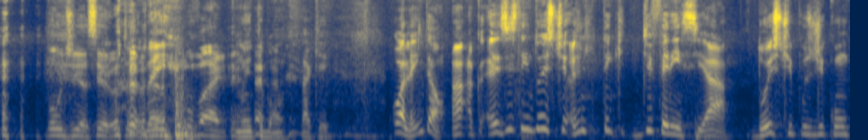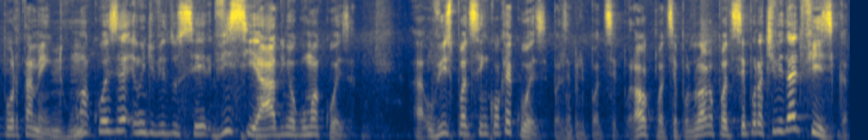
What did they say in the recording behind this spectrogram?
Bom dia, Ciro. Tudo bem? Como vai? Muito bom estar aqui. Olha, então, a, a, existem dois tipos. A gente tem que diferenciar dois tipos de comportamento. Uhum. Uma coisa é o indivíduo ser viciado em alguma coisa. Ah, o vício pode ser em qualquer coisa. Por exemplo, ele pode ser por álcool, pode ser por droga, pode ser por atividade física.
